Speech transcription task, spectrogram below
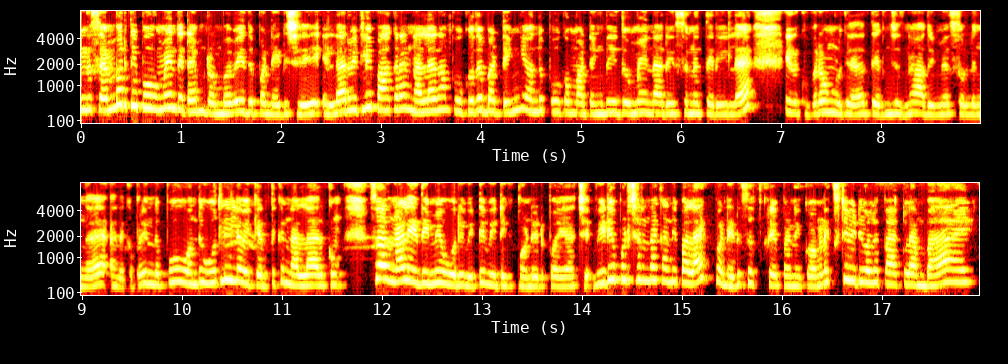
இந்த செம்பருத்தி பூவுமே இந்த டைம் ரொம்பவே இது பண்ணிடுச்சு. எல்லார் வீட்லேயும் பார்க்குறேன் நல்லா தான் பூக்குது. பட் இங்கே வந்து பூக்க மாட்டேங்குது. இதுவுமே என்ன ரீசன்னு தெரியல. இதுக்கப்புறம் உங்களுக்கு ஏதாவது தெரிஞ்சதுன்னா அதையுமே சொல்லுங்கள் அதுக்கப்புறம் இந்த பூ வந்து உருளியில் வைக்கிறதுக்கு நல்லா இருக்கும். ஸோ அதனால் எதையுமே ஒரு விட்டு வீட்டுக்கு கொண்டுட்டு போயாச்சு. வீடியோ பிடிச்சிருந்தா கண்டிப்பாக லைக் பண்ணிவிட்டு சப்ஸ்கிரைப் பண்ணிக்கோங்க. நெக்ஸ்ட் வீடியோவில் பார்க்கலாம். பாய்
